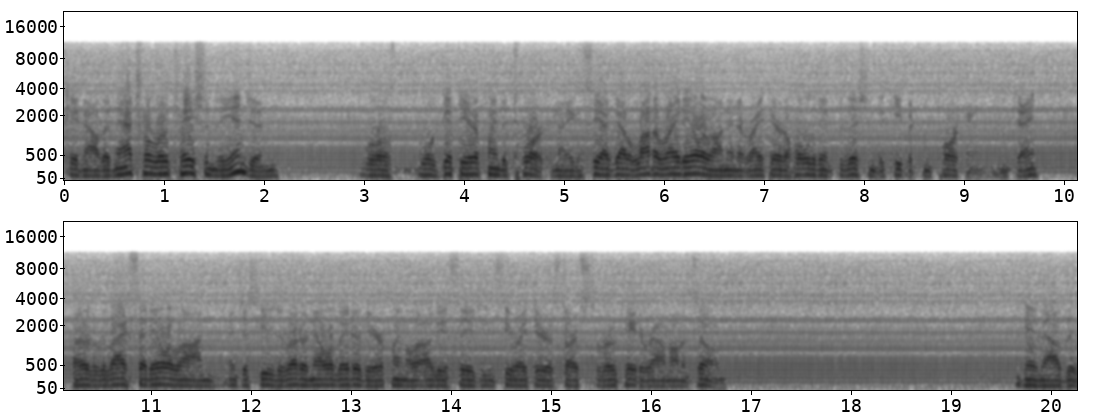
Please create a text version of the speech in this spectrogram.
Okay, now the natural rotation of the engine will will get the airplane to torque. Now you can see I've got a lot of right aileron in it right there to hold it in position to keep it from torquing. Okay, if I were to relax that aileron and just use the rudder and elevator, the airplane will obviously, as you can see right there, it starts to rotate around on its own. Okay, now the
